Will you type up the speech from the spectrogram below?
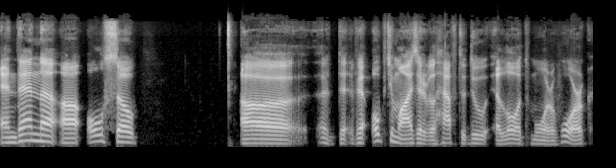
And then uh, uh also the, the, optimizer will have to do a lot more work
